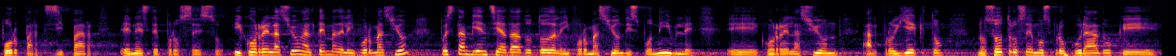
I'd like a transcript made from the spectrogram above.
por participar en este proceso. Y con relación al tema de la información, pues también se ha dado toda la información disponible eh, con relación al proyecto. Nosotros hemos procurado que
